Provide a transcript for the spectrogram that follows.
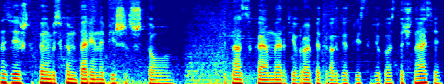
Надеюсь, что кто-нибудь в комментарии напишет, что 15 КМР в Европе это как 2300 в Юго-Восточной Азии.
